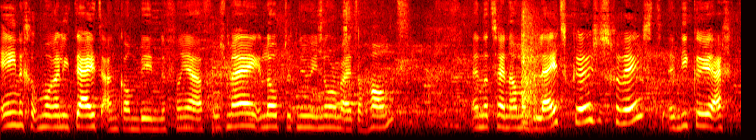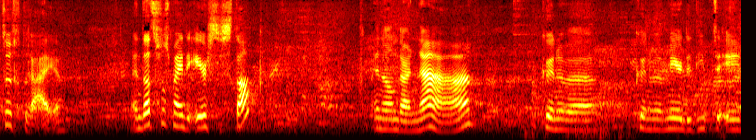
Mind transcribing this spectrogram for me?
enige moraliteit aan kan binden. Van ja, volgens mij loopt het nu enorm uit de hand. En dat zijn allemaal beleidskeuzes geweest en die kun je eigenlijk terugdraaien. En dat is volgens mij de eerste stap. En dan daarna kunnen we, kunnen we meer de diepte in,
